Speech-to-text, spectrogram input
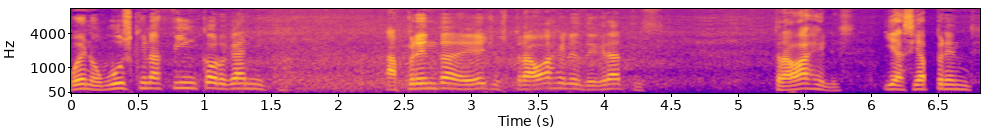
Bueno, busque una finca orgánica, aprenda de ellos, trabájeles de gratis, trabájeles y así aprende.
